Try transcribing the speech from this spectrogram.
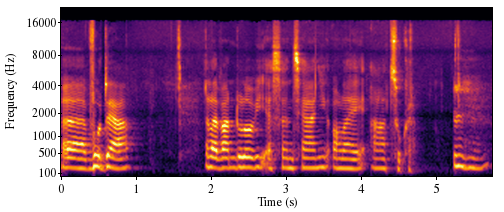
eh, voda, levandulový esenciální olej a cukr. Mm-hmm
